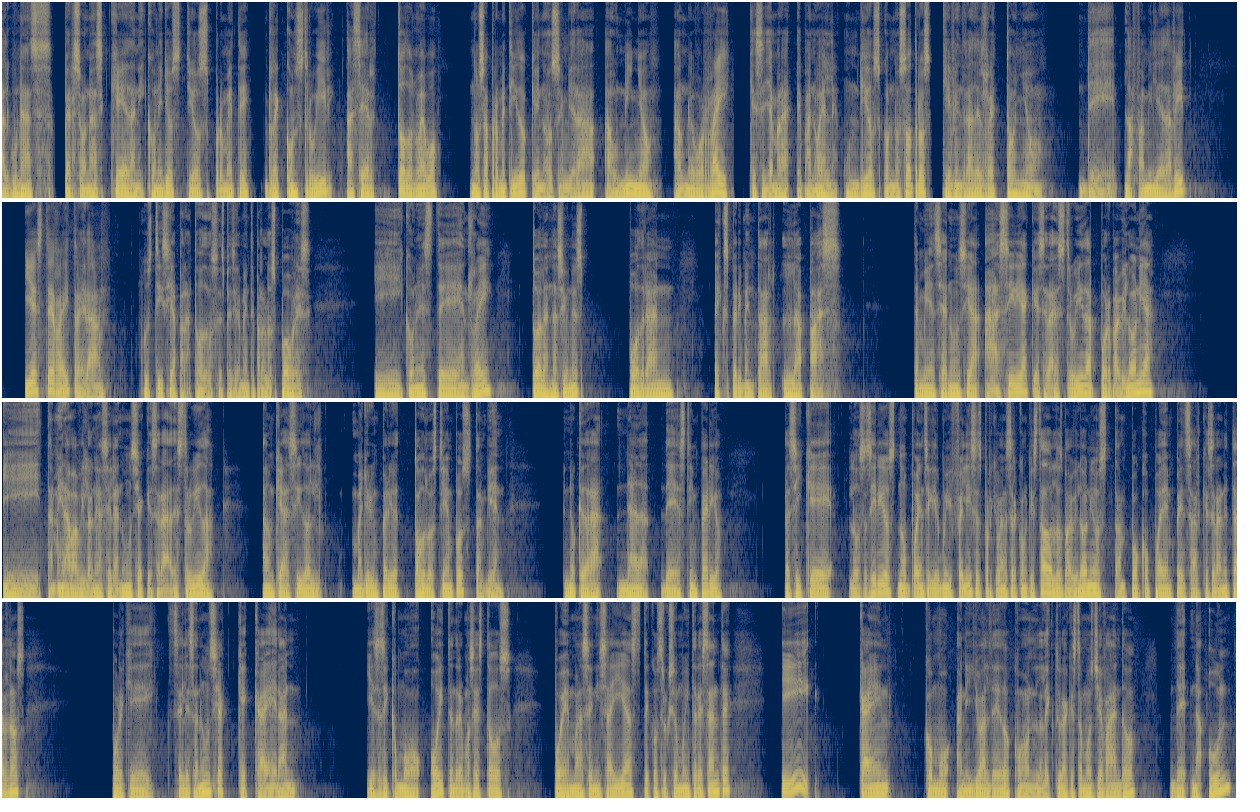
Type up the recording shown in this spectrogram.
algunas personas quedan y con ellos Dios promete reconstruir, hacer todo nuevo. Nos ha prometido que nos enviará a un niño, a un nuevo rey, que se llamará Epanuel, un Dios con nosotros que vendrá del retoño de la familia David. Y este rey traerá justicia para todos, especialmente para los pobres. Y con este rey, todas las naciones podrán experimentar la paz. También se anuncia a Asiria que será destruida por Babilonia. Y también a Babilonia se le anuncia que será destruida. Aunque ha sido el mayor imperio de todos los tiempos, también no quedará nada de este imperio. Así que los asirios no pueden seguir muy felices porque van a ser conquistados. Los babilonios tampoco pueden pensar que serán eternos porque se les anuncia que caerán. Y es así como hoy tendremos estos poemas en Isaías de construcción muy interesante y caen como anillo al dedo con la lectura que estamos llevando de Naún,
